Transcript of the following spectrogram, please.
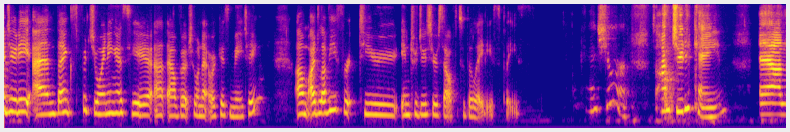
Judy, and thanks for joining us here at our Virtual Networkers meeting. Um, I'd love you for to introduce yourself to the ladies, please. Okay, sure. So I'm Judy Kane, and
